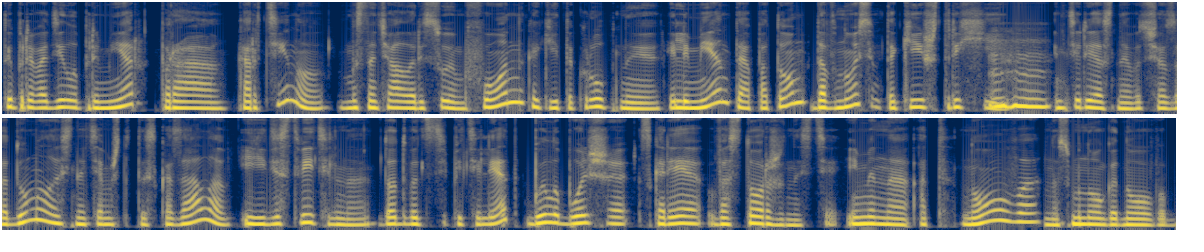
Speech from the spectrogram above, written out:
ты приводила пример про картину? Мы сначала рисуем фон, какие-то крупные элементы, а потом довносим такие штрихи. Мгм. Интересно, я вот сейчас задумалась над тем, что ты сказала, и действительно, до 25 лет было больше, скорее, восторженности именно от нового. У нас много нового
